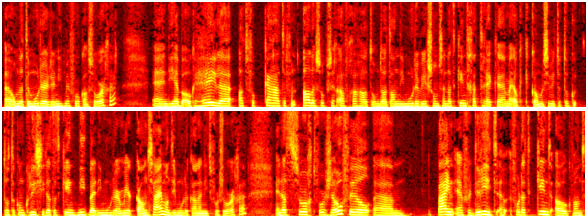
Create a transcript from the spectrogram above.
eh, omdat de moeder er niet meer voor kan zorgen. En die hebben ook hele advocaten van alles op zich afgehad, omdat dan die moeder weer soms aan dat kind gaat trekken. Maar elke keer komen ze weer tot de, tot de conclusie dat het kind niet bij die moeder meer kan zijn, want die moeder kan er niet voor zorgen. En dat zorgt voor zoveel ehm, pijn en verdriet. eh, Voor dat kind ook. Want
